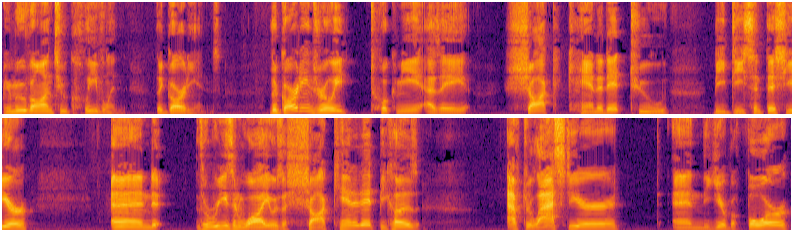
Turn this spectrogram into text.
We move on to Cleveland, the Guardians. The Guardians really took me as a shock candidate to be decent this year. And the reason why it was a shock candidate because after last year and the year before,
